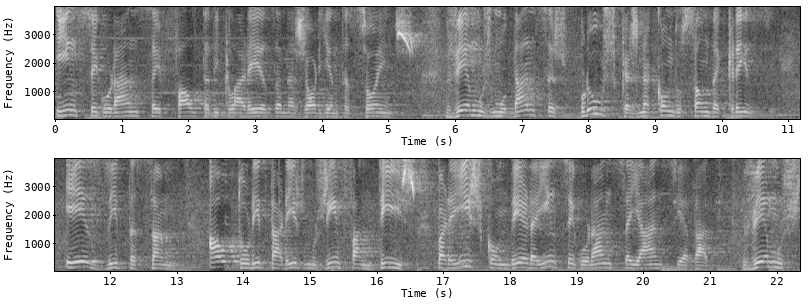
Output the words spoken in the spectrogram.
insegurança e falta de clareza nas orientações. Vemos mudanças bruscas na condução da crise, hesitação, autoritarismos infantis para esconder a insegurança e a ansiedade. Vemos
